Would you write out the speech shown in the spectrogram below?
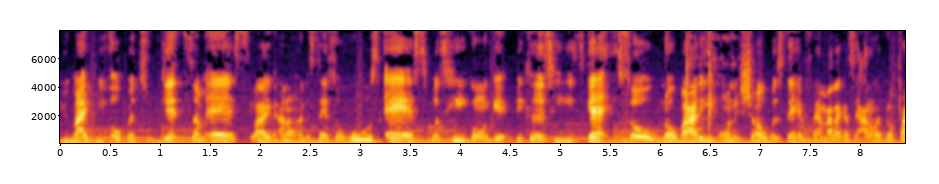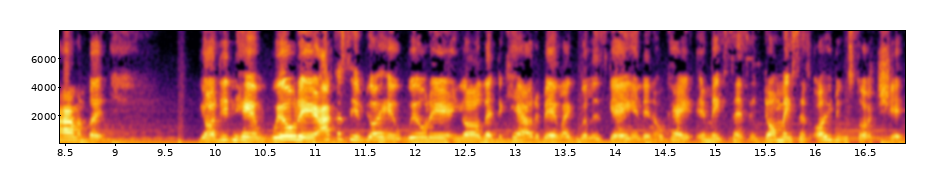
you might be open to get some ass. Like I don't understand. So whose ass was he gonna get because he's gay? So nobody on the show was there for him. Like I said, I don't have no problem, but y'all didn't have Will there. I could see if y'all had Will there and y'all let the cat out of bed like Will is gay, and then okay, it makes sense. It don't make sense. All you do is start shit.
